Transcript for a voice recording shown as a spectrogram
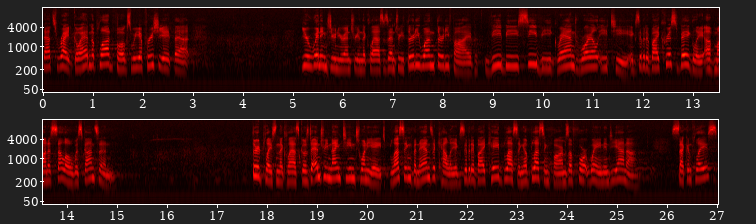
that's right, go ahead and applaud, folks. We appreciate that. Your winning junior entry in the class is entry 3135, VBCV Grand Royal ET, exhibited by Chris Vagley of Monticello, Wisconsin. Third place in the class goes to entry 1928, Blessing Bonanza Kelly, exhibited by Cade Blessing of Blessing Farms of Fort Wayne, Indiana. Second place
